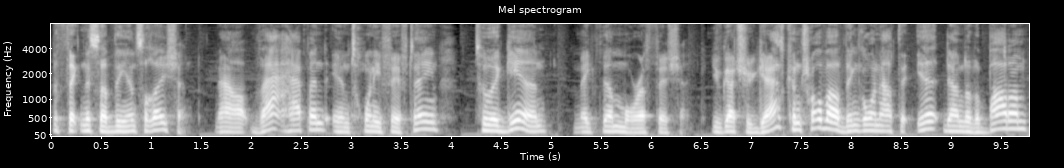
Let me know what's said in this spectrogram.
the thickness of the insulation. Now, that happened in 2015 to again make them more efficient. You've got your gas control valve then going out to it down to the bottom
